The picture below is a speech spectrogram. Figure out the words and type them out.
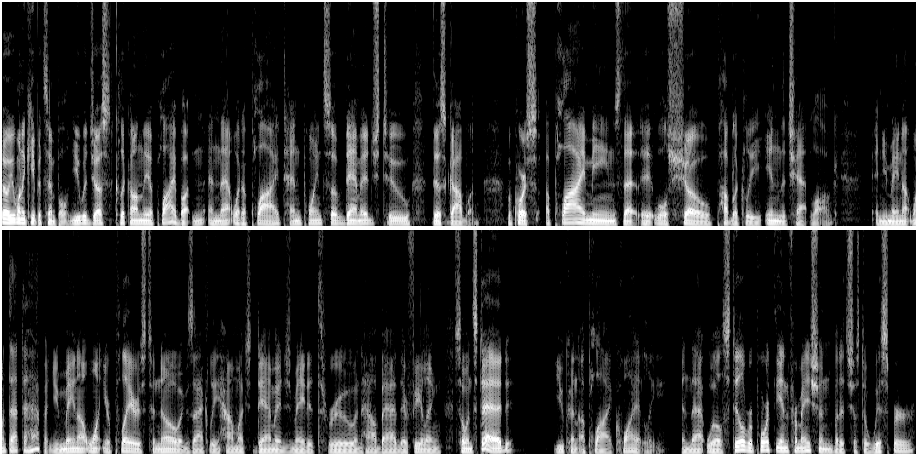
So you want to keep it simple. You would just click on the apply button and that would apply 10 points of damage to this goblin. Of course, apply means that it will show publicly in the chat log. And you may not want that to happen. You may not want your players to know exactly how much damage made it through and how bad they're feeling. So instead, you can apply quietly. And that will still report the information, but it's just a whisper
